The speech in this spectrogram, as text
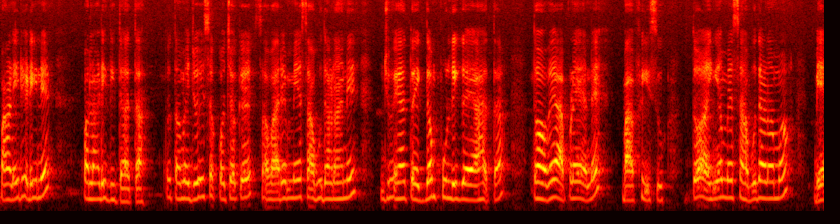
પાણી રેડીને પલાળી દીધા હતા. તો તમે જોઈ શકો છો કે સવારે મેં સાબુદાણાને જોયા તો એકદમ ફૂલી ગયા હતા. તો હવે આપણે એને બાફીશું. તો અહીંયા મેં સાબુદાણામાં બે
